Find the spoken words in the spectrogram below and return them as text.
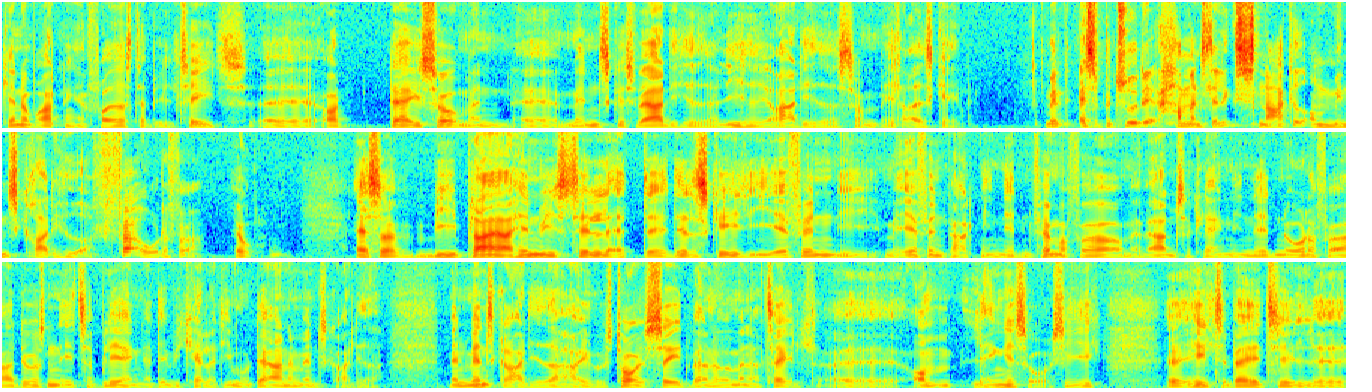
genopretning af fred og stabilitet, øh, og der i så man øh, menneskets værdighed og lighed i rettigheder som et redskab. Men altså betyder det, har man slet ikke snakket om menneskerettigheder før 48? Jo. Altså, vi plejer at henvise til, at øh, det, der skete i FN i, med FN-pakten i 1945 og med verdenserklæringen i 1948, det var sådan en etablering af det, vi kalder de moderne menneskerettigheder. Men menneskerettigheder har jo historisk set været noget, man har talt øh, om længe, så at sige. Ikke? Øh, helt tilbage til... Øh,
